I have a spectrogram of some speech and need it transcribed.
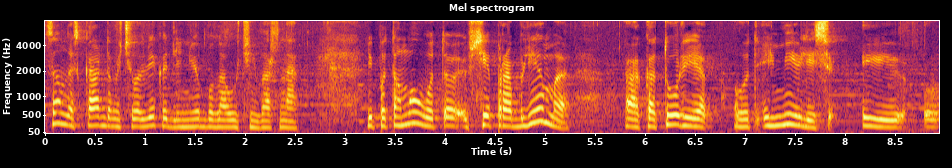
Ценность каждого человека для нее была очень важна. И потому вот э, все проблемы, э, которые вот имелись и э,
